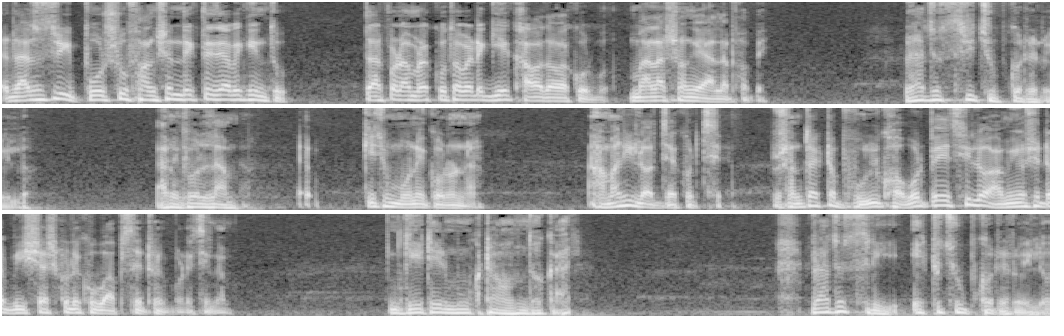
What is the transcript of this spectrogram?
রাজশ্রী, পরশু ফাংশন দেখতে যাবে কিন্তু। তারপর আমরা কোথাও একটা গিয়ে খাওয়া দাওয়া করব। মালার সঙ্গে আলাপ হবে। রাজশ্রী চুপ করে রইল। আমি বললাম, কিছু মনে করো না। আমারই লজ্জা করছে। প্রশান্ত একটা ভুল খবর পেয়েছিল। আমিও সেটা বিশ্বাস করে খুব আপসেট হয়ে পড়েছিলাম। গেটের মুখটা অন্ধকার। রাজশ্রী একটু চুপ করে রইল।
